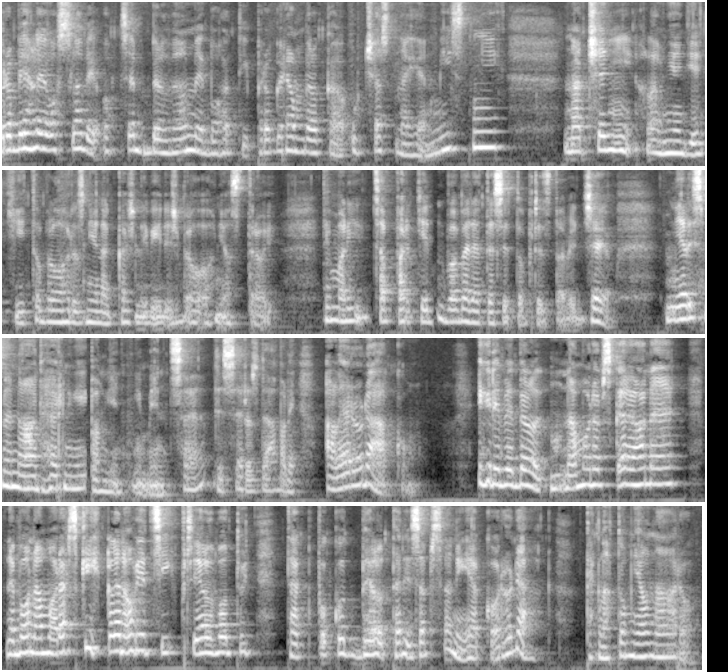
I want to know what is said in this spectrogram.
Proběhly oslavy obce, byl velmi bohatý program, velká účast nejen místních, nadšení hlavně dětí, to bylo hrozně nakažlivý, když byl ohňostroj. Ty malí caparti, dovedete si to představit, že jo. Měli jsme nádherný pamětní mince, ty se rozdávaly, ale rodákům. I kdyby byl na Moravské Hané nebo na Moravských Klenovicích přijel odtud, tak pokud byl tady zapsaný jako rodák, tak na to měl nárok.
